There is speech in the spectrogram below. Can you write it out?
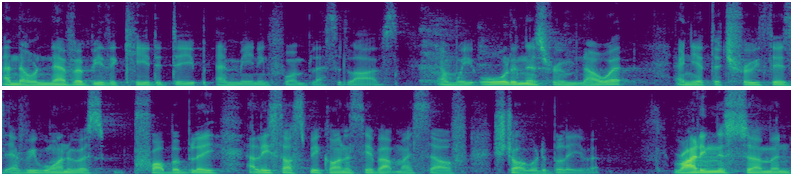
and they'll never be the key to deep and meaningful and blessed lives. And we all in this room know it, and yet the truth is, every one of us probably, at least I'll speak honestly about myself, struggle to believe it. Writing this sermon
